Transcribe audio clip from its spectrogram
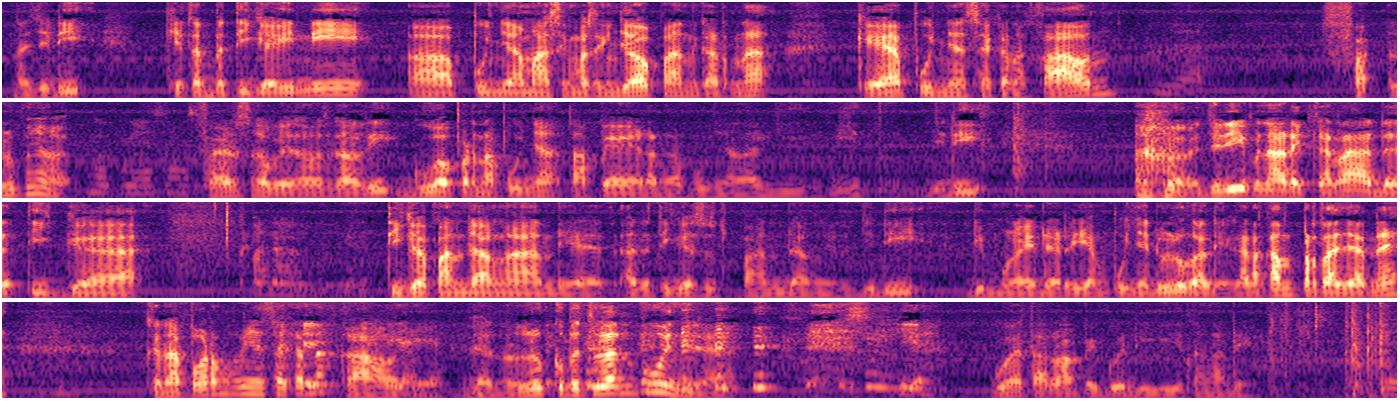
Nah jadi kita bertiga ini eh, punya masing-masing jawaban Karena kayak punya second account Enggak, Va- Lu punya gak? enggak punya sama sekali. Virus nggak punya sama sekali, gua pernah punya tapi akhirnya nggak punya lagi gitu. Jadi jadi menarik karena ada tiga Pandangan tiga pandangan ya, ada tiga sudut pandang gitu. Jadi dimulai dari yang punya dulu kali ya, karena kan pertanyaannya kenapa orang punya second account Iya, iya. dan lu kebetulan punya. Iya. Gua taruh HP gue di tengah deh, Oke.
